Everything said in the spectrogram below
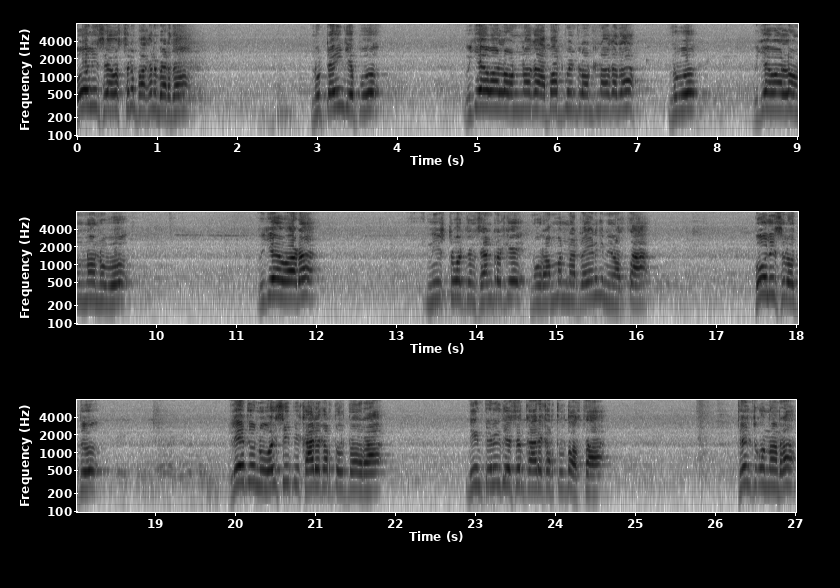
పోలీస్ వ్యవస్థను పక్కన పెడదాం. నువ్వు టైం చెప్పు. విజయవాడలో ఉంటున్నావు అపార్ట్మెంట్లో ఉంటున్నావు కదా నువ్వు. విజయవాడలో ఉంటున్నావు నువ్వు. విజయవాడ నీ ఇష్టం వచ్చిన సెంటర్కి నువ్వు రమ్మన్న ట్రైన్కి నేను వస్తా. పోలీసులు వద్దు. లేదు నువ్వు వైసీపీ కార్యకర్తలతో రా. నేను తెలుగుదేశం కార్యకర్తలతో వస్తా. తేల్చుకుందాం రా.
